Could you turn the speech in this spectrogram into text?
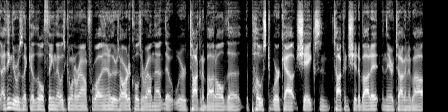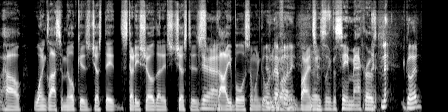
I think there was like a little thing that was going around for a while. I know there was articles around that that we were talking about all the the post workout shakes and talking shit about it, and they were talking about how one glass of milk is just they studies show that it's just as Yeah. valuable as someone going and buying, funny? buying Right, some. it's like the same macros. Go ahead.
